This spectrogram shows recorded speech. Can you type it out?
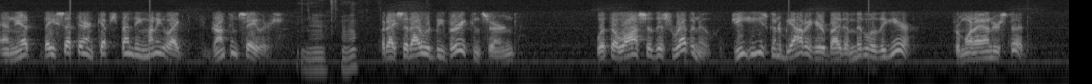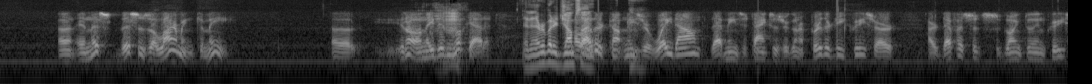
and yet they sat there and kept spending money like drunken sailors. Yeah. Uh-huh. But I said I would be very concerned with the loss of this revenue. GE is going to be out of here by the middle of the year, from what I understood. Uh, and this this is alarming to me. Uh, you know, and they didn't look at it. And then everybody jumps While on. other companies are way down, that means the taxes are going to further decrease. Our our deficits are going to increase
